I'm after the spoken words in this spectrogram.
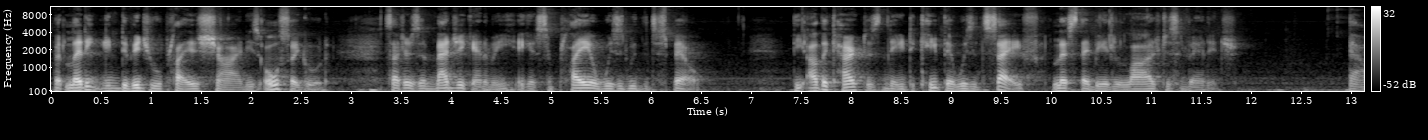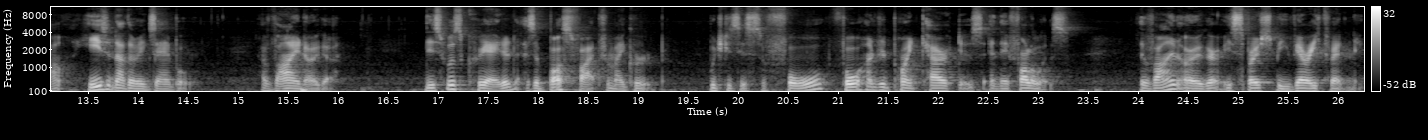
But letting individual players shine is also good, such as a magic enemy against a player wizard with the dispel. The other characters need to keep their wizard safe lest they be at a large disadvantage. Now, here's another example a Vine Ogre. This was created as a boss fight for my group, which consists of four 400 point characters and their followers. The Vine Ogre is supposed to be very threatening,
